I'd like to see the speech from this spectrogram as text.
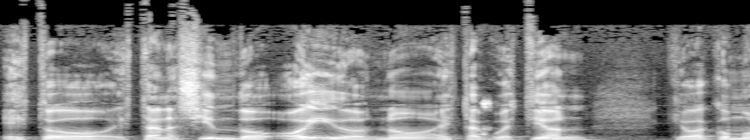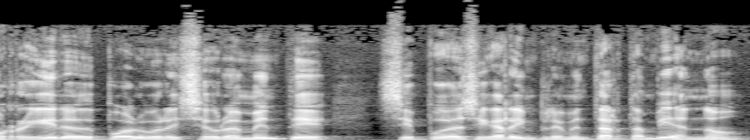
esto están haciendo oídos, ¿no? A esta cuestión que va como reguero de pólvora y seguramente se pueda llegar a implementar también, ¿no?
